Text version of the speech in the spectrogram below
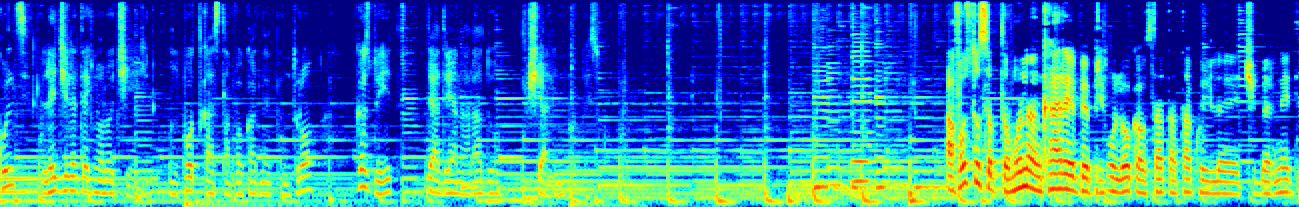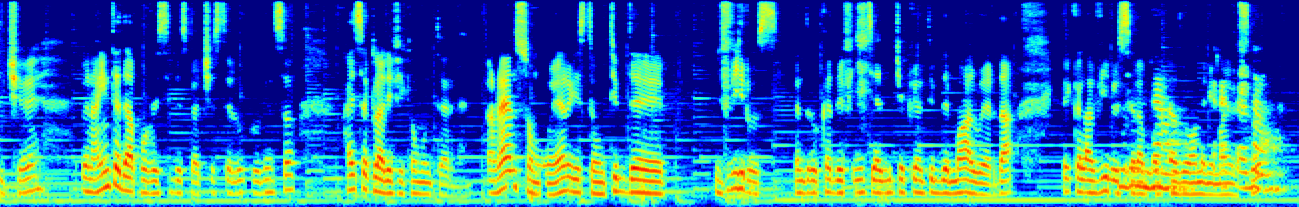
Asculți Legile Tehnologiei, un podcast avocatnet.ro găzduit de Adriana Radu și Alin Popescu. A fost o săptămână în care pe primul loc au stat atacurile cibernetice. Înainte de a povesti despre aceste lucruri, însă, hai să clarificăm un termen. Ransomware este un tip de virus, pentru că definiția zice că e un tip de malware, da? Cred că la virus se da, raportează da, oamenii mai ușor. Da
